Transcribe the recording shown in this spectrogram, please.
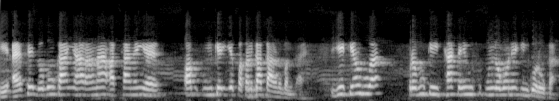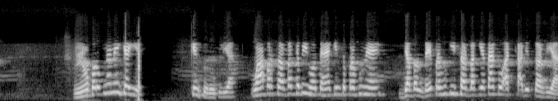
ये ऐसे लोगों का यहाँ रहना अच्छा नहीं है। अब उनके ये पतन का कारण बनता है। ये क्यों हुआ? प्रभु की इच्छा से ही उन लोगों ने इनको रोका। लोगों को रोकना नहीं चाहिए। किंतु रोक लिया। वहाँ पर सर्वज्ञ भी होते हैं, किंतु प्रभु ने जब बलदेव प्रभु की सर्वज्ञता को आच्छादित कर दिया।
